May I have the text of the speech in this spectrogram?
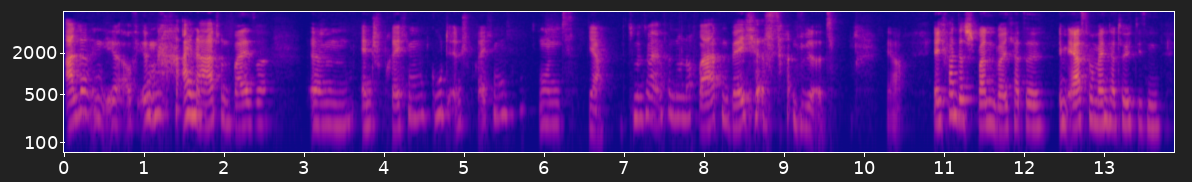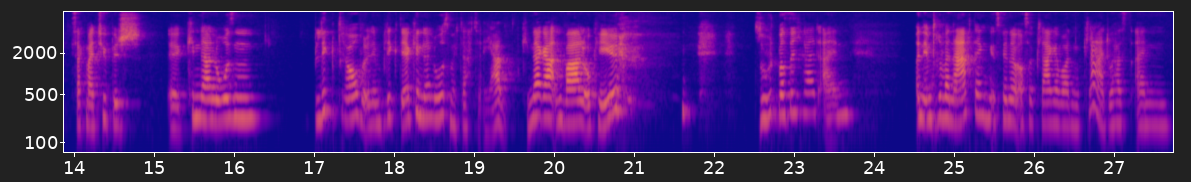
alle in, auf irgendeine Art und Weise ähm, entsprechen, gut entsprechen. Und ja, jetzt müssen wir einfach nur noch warten, welcher es dann wird. Ja. Ja, ich fand das spannend, weil ich hatte im ersten Moment natürlich diesen, ich sag mal, typisch äh, kinderlosen Blick drauf oder den Blick der Kinderlosen. Und ich dachte, ja, Kindergartenwahl, okay. Sucht man sich halt einen. Und im drüber nachdenken ist mir dann auch so klar geworden, klar, du hast ein,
